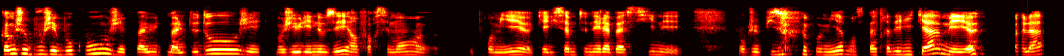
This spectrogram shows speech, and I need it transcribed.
comme je bougeais beaucoup, j'ai pas eu de mal de dos, j'ai bon, j'ai eu les nausées hein, forcément euh, le premier euh, Kalissa me tenait la bassine et pour que je puisse vomir, bon c'est pas très délicat mais voilà.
